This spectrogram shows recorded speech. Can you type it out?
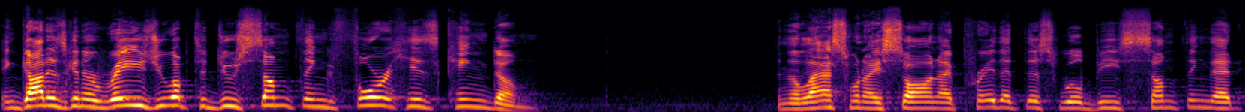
And God is going to raise you up to do something for His kingdom. And the last one I saw, and I pray that this will be something that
